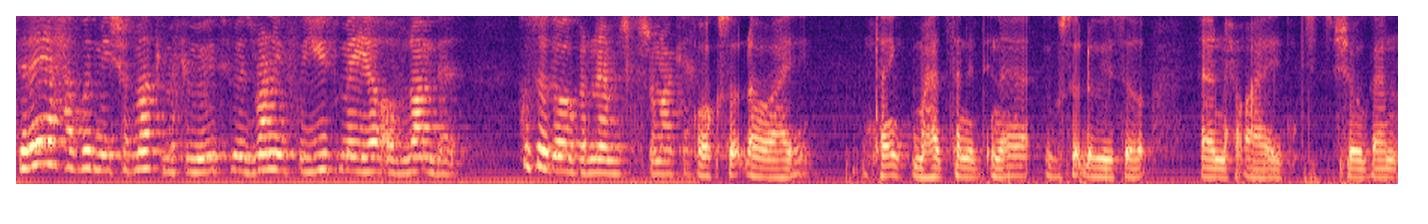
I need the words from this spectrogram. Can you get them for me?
today i have with me sharmaake maxamuud who is running for youth mayor of lambeth ku soo dhawo barnaamijka sharmaake waa ku soo dhawahay tank mahadsanid inaa igu soo dhaweyso muxuu ahayd showgan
